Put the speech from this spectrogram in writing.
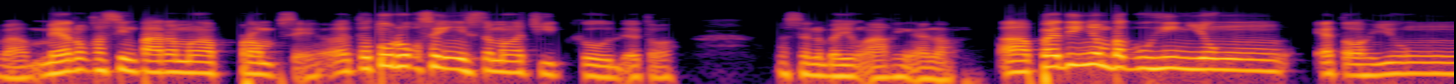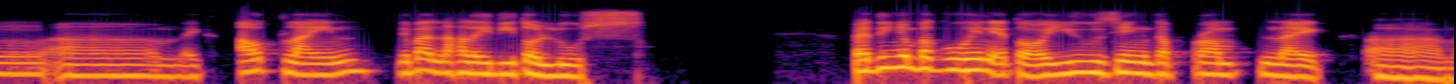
Diba? Meron kasing parang mga prompts eh. Uh, tuturo ko sa inyo sa mga cheat code. Ito. Nasaan na ba yung aking ano? Ah, pwede niyo baguhin yung ito, yung um, like outline, 'di ba? Nakalagay dito loose. Pwede niyo baguhin ito using the prompt like uh,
